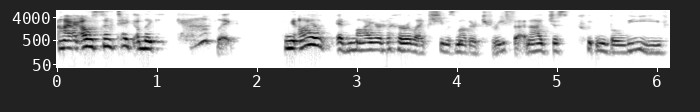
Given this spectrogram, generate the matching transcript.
And I, I was so taken, I'm like, Catholic. I mean, I admired her like she was Mother Teresa, and I just couldn't believe.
